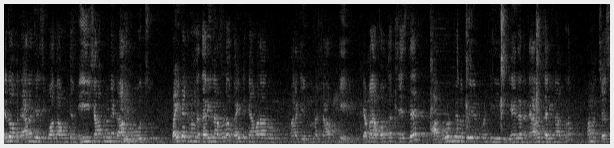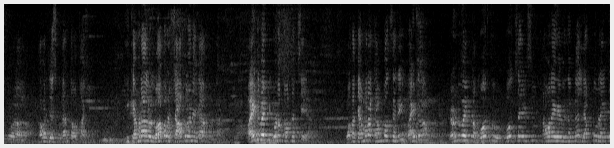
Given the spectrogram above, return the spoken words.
ఏదో ఒక నేరం చేసి పోతా ఉంటే మీ షాపులోనే కాకపోవచ్చు బయట ఎక్కడన్నా జరిగినా కూడా బయట కెమెరాలు మనకి ఉన్న షాప్కి కెమెరా ఫోకస్ చేస్తే ఆ రోడ్ మీద పోయేటువంటి ఏదైనా నేరం జరిగినా కూడా మనం చేసుకో కవర్ చేసుకోవడానికి అవకాశం ఈ కెమెరాలు లోపల షాపులోనే కాకుండా బయట వైపు కూడా ఫోకస్ చేయాలి. ఒక కెమెరా కంపల్సరీ బయట రెండు వైపుల బోత్ బోత్ సైడ్స్ కవర్ అయ్యే విధంగా లెఫ్ట్ రైట్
